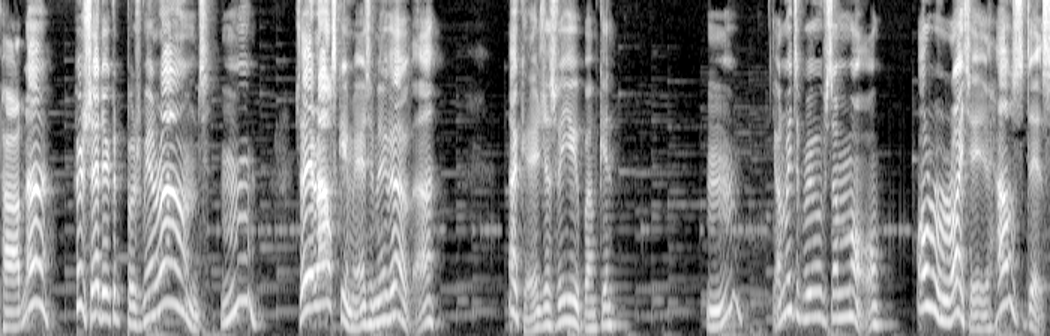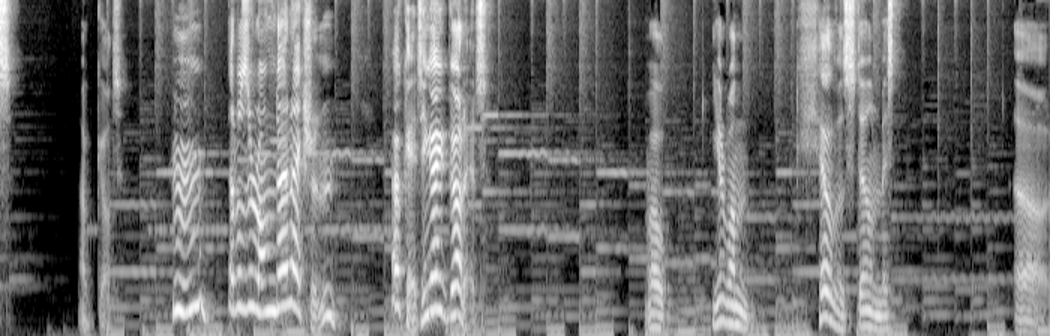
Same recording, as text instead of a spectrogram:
Partner? Who said you could push me around? Hmm? So you're asking me to move over? Okay, just for you, Pumpkin. Hmm? You want me to prove some more? Alrighty, how's this? Oh god. Hmm? That was the wrong direction. Okay, I think I got it. Well, you're one hell of a stone mist. Oh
